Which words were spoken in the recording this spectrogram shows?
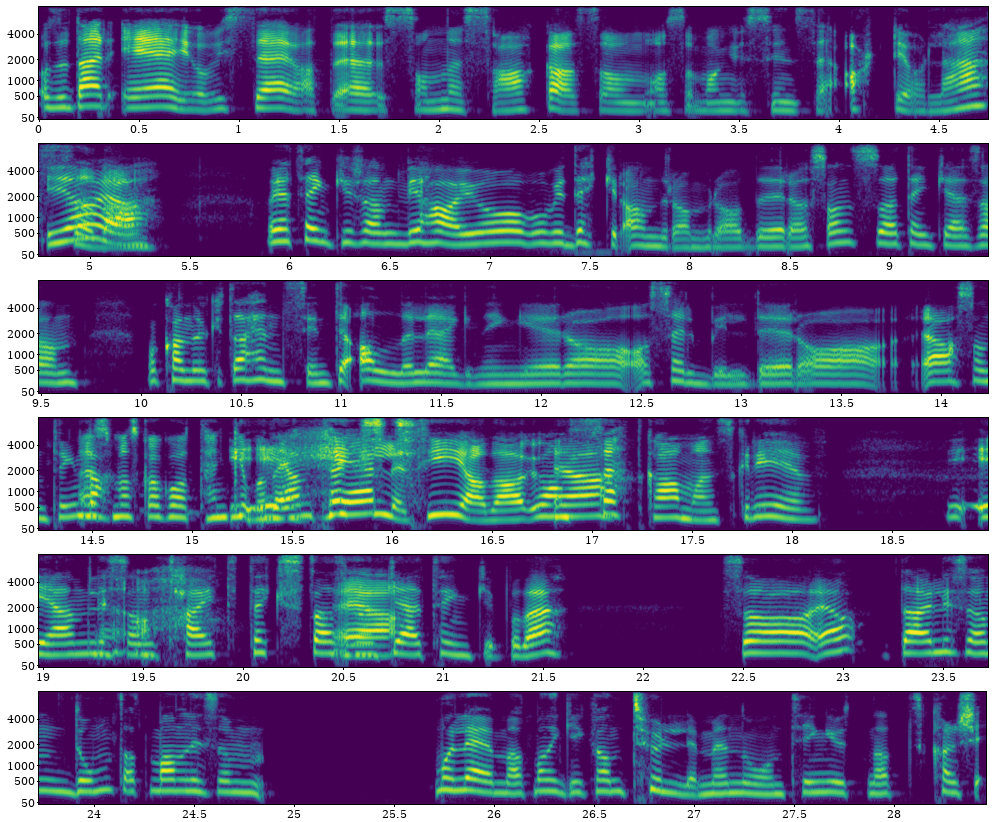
Og det der er jo, vi ser jo at det er sånne saker som også mange syns er artig å lese, Ja, ja. da. Og jeg tenker sånn, Vi har jo hvor vi dekker andre områder, og sånn, så tenker jeg sånn, man kan jo ikke ta hensyn til alle legninger og, og selvbilder og ja, sånne ting. da. Så man skal gå og tenke I på det hele tida, da, uansett hva man skriver. I én liksom teit tekst, da, så Ja. kan ikke jeg tenke på det. Så ja, det er liksom dumt at man liksom må leve med at man ikke kan tulle med noen ting uten at kanskje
